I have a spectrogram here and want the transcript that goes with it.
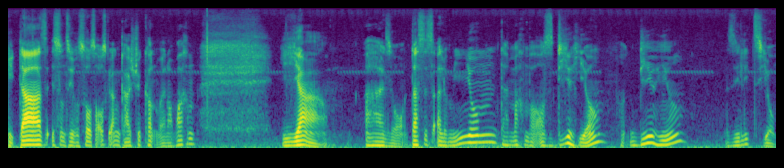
Okay, da ist uns die Ressource ausgegangen. Drei Stück konnten wir noch machen. Ja, also, das ist Aluminium. Dann machen wir aus dir hier, dir hier, Silizium.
